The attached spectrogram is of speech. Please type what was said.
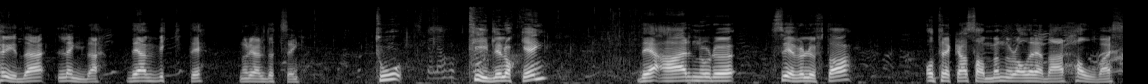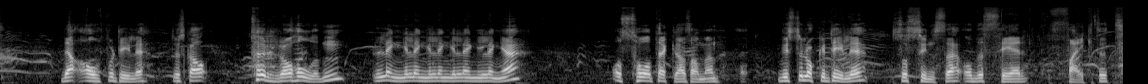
Høyde, lengde. Det er viktig når det gjelder dødsing. To, tidlig lokking. Det er når du svever i lufta og trekker deg sammen når du allerede er halvveis. Det er altfor tidlig. Du skal tørre å holde den lenge, lenge, lenge, lenge, lenge, og så trekke deg sammen. Hvis du lokker tidlig, så syns det, og det ser feigt ut.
